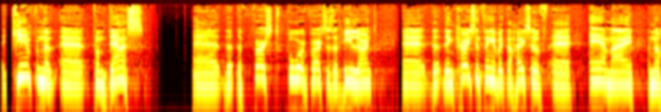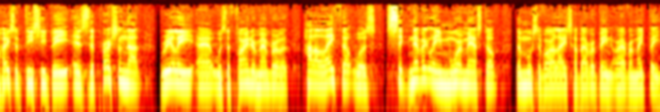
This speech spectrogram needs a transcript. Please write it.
It came from, the, uh, from Dennis. Uh, the, the first four verses that he learned. Uh, the, the, encouraging thing about the house of AMI and the house of DCB is the person that really uh, was the founder member of it, had a life that was significantly more messed up than most of our lives have ever been or ever might be.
